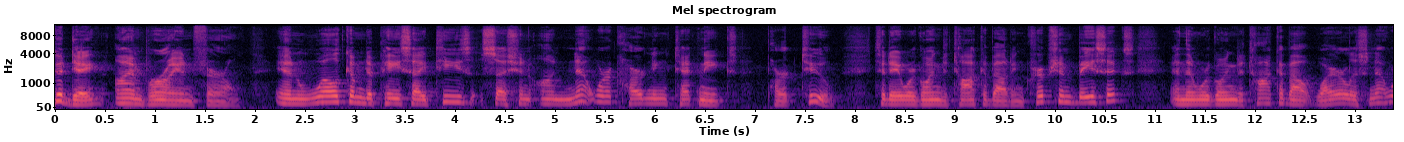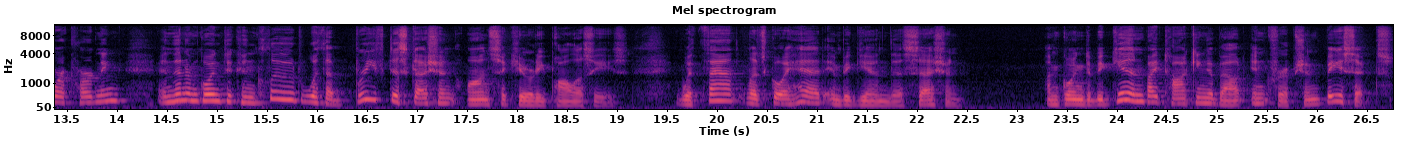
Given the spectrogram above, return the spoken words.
Good day, I'm Brian Farrell, and welcome to PACE IT's session on Network Hardening Techniques, Part 2. Today we're going to talk about encryption basics, and then we're going to talk about wireless network hardening, and then I'm going to conclude with a brief discussion on security policies. With that, let's go ahead and begin this session. I'm going to begin by talking about encryption basics.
